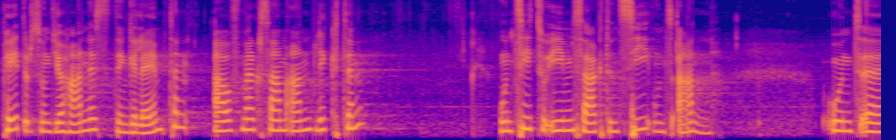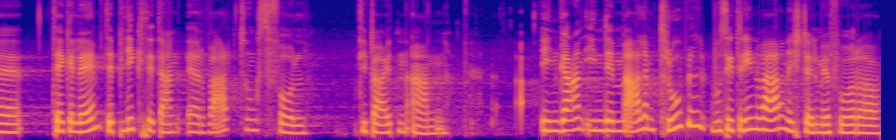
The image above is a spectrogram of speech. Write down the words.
Petrus und Johannes den Gelähmten aufmerksam anblickten und sie zu ihm sagten, sieh uns an. Und äh, der Gelähmte blickte dann erwartungsvoll die beiden an. In, in dem allem Trubel, wo sie drin waren, ich stelle mir vor,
